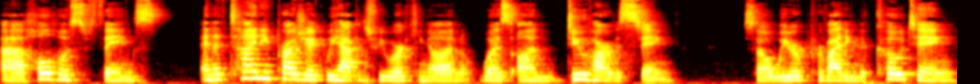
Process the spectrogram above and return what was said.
a whole host of things. And a tiny project we happened to be working on was on dew harvesting. So we were providing the coating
